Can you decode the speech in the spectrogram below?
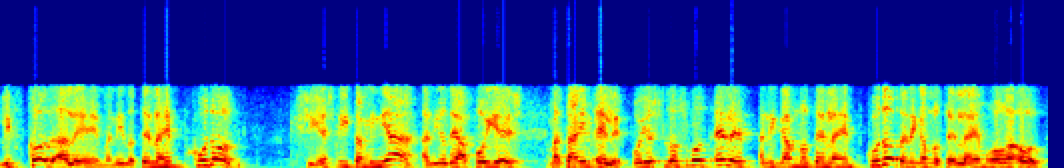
לפקוד עליהם, אני נותן להם פקודות. כשיש לי את המניין, אני יודע, פה יש 200 אלף, פה יש 300 אלף, אני גם נותן להם פקודות, אני גם נותן להם הוראות.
